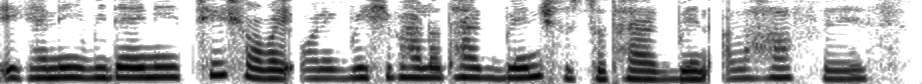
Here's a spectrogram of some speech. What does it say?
এখানেই বিদায় নিচ্ছি। সবাই অনেক বেশি ভালো থাকবেন, সুস্থ থাকবেন। আল্লাহ হাফেজ।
